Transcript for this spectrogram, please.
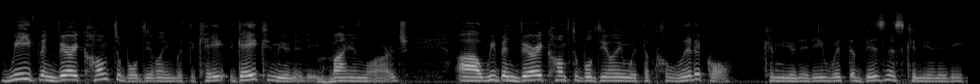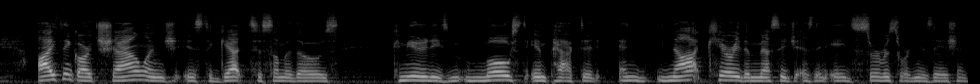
We've been very comfortable dealing with the gay, gay community by and large. Uh, we've been very comfortable dealing with the political community, with the business community. I think our challenge is to get to some of those communities most impacted and not carry the message as an AIDS service organization,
